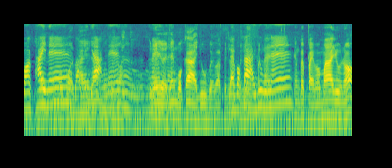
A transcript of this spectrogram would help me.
ปลอดภัยแน่มันบ่ปลอดบางภัยอย่างเนาะแน่มันอืม ก็เลยแม่นยังบ่กล้าอยู่แบบว่าเป็นแล้วบ่กล้าอยู่เป็แน่ยังไปไปๆมาๆอยู่เนาะ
